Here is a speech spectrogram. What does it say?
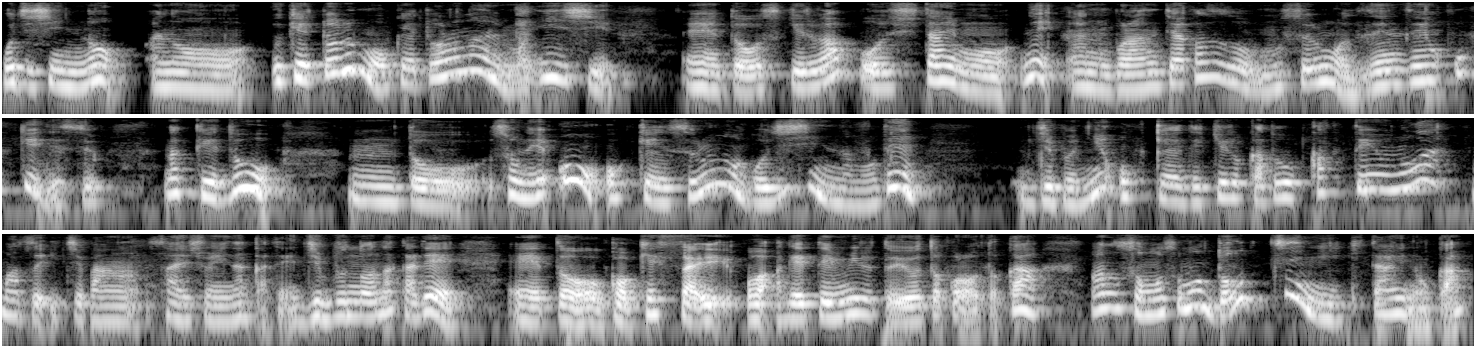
ご自身の、あの、受け取るも受け取らないもいいし、えっ、ー、と、スキルアップをしたいもね、あの、ボランティア活動もするも全然 OK ですよ。だけど、うんと、それを OK するのはご自身なので、自分に OK できるかどうかっていうのが、まず一番最初になんかで、自分の中で、えっ、ー、と、こう、決済を上げてみるというところとか、まずそもそもどっちに行きたいのか、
